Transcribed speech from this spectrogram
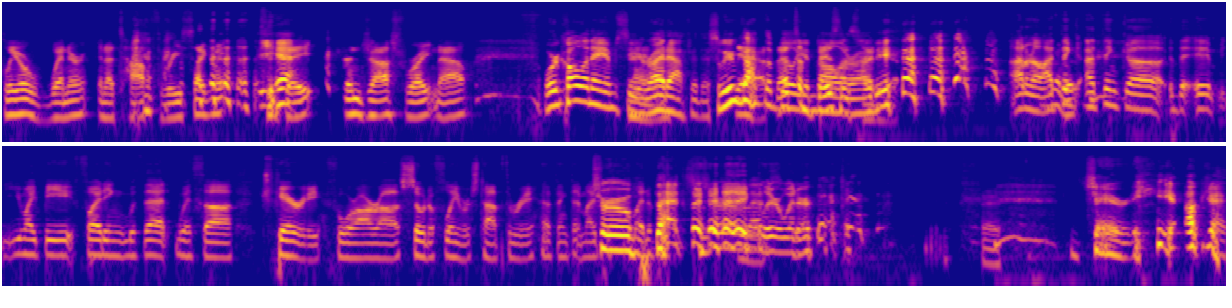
clear winner in a top three segment to Yeah. date than Josh right now. We're calling AMC Man. right after this. We've Yeah, got the billion dollar business idea. I don't know. I think I think uh, the, it, you might be fighting with that with uh, cherry for our uh, soda flavors top three. I think that might True. Be, might have been That's true. a That's clear true. winner. Right. Cherry. okay.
